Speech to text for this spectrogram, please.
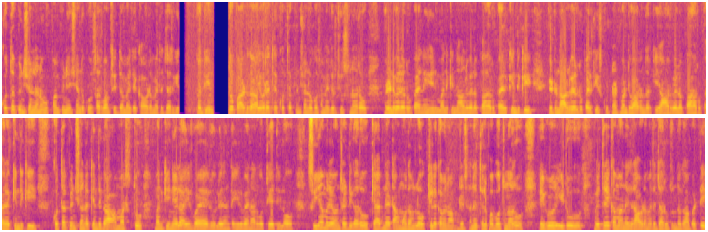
కొత్త పెన్షన్లను పంపిణీ చేసేందుకు సర్వం సిద్ధమైతే కావడం అయితే జరిగింది దీంతో తో పాటుగా ఎవరైతే కొత్త పెన్షన్ల కోసం ఎదురు చూస్తున్నారో రెండు వేల రూపాయలని మనకి నాలుగు వేల పదహారు రూపాయల కిందికి ఇటు నాలుగు వేల రూపాయలు తీసుకుంటున్నటువంటి వారందరికీ ఆరు వేల పదహారు రూపాయల కిందికి కొత్త పెన్షన్ల కిందగా అమర్స్తూ మనకి ఈ నెల ఇరవై ఐదు లేదంటే ఇరవై నాలుగో తేదీలో సీఎం రేవంత్ రెడ్డి గారు కేబినెట్ ఆమోదంలో కీలకమైన అప్డేట్స్ అనేది తెలపబోతున్నారు. ఇటు ఇటు వ్యతిరేకం అనేది రావడం అయితే జరుగుతుంది కాబట్టి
